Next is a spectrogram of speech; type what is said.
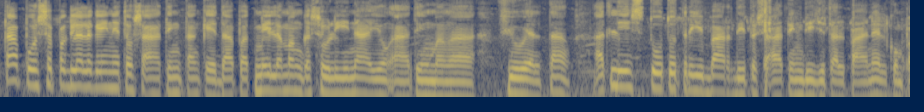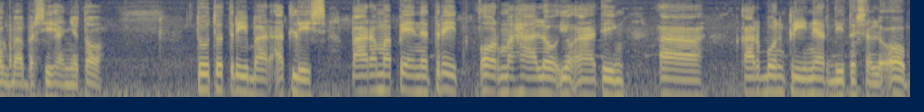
Tapos sa paglalagay nito sa ating tangke, dapat may lamang gasolina yung ating mga fuel tank. At least 2 to 3 bar dito sa ating digital panel kung pagbabasihan nyo to. 2 to 3 bar at least para ma-penetrate or mahalo yung ating ah, carbon cleaner dito sa loob.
